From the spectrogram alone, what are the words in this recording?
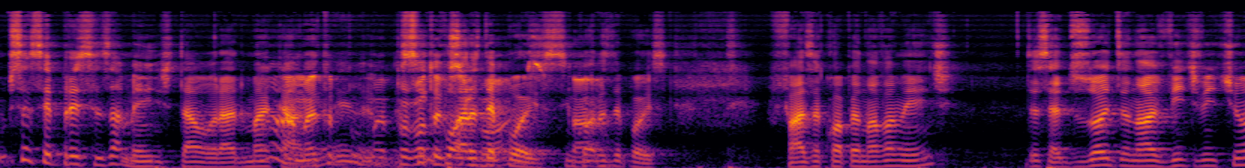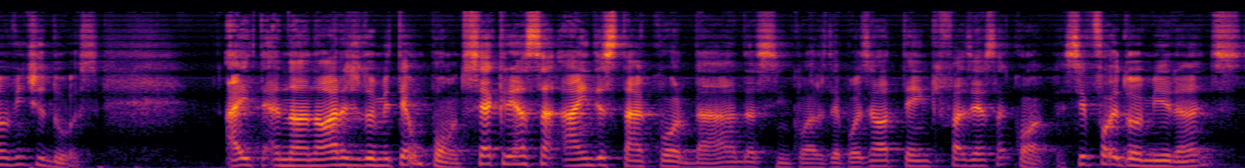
Não precisa ser precisamente, tá? O horário marcado. mas tu- mas por volta cinco de horas cinco depois. horas, 5 tá. horas depois. Faz a cópia novamente. 17, 18, 19, 20, 21, 22. Aí, na, na hora de dormir, tem um ponto. Se a criança ainda está acordada, 5 horas depois, ela tem que fazer essa cópia. Se foi dormir antes,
